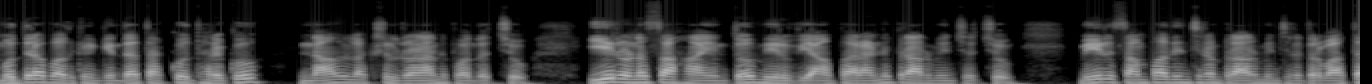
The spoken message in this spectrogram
ముద్రా పథకం కింద తక్కువ ధరకు నాలుగు లక్షల రుణాన్ని పొందొచ్చు. ఈ రుణ సహాయంతో మీరు వ్యాపారాన్ని ప్రారంభించవచ్చు మీరు సంపాదించడం ప్రారంభించిన తర్వాత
